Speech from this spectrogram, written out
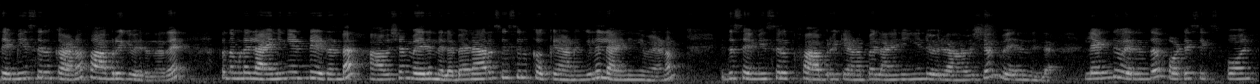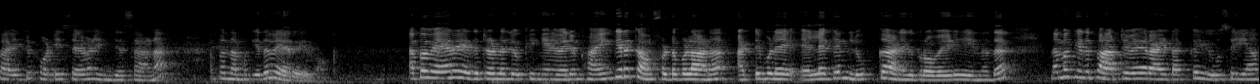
സെമി സിൽക്കാണ് ഫാബ്രിക് വരുന്നത്. അപ്പോൾ നമ്മൾ ലൈനിങ്ങിന്റെ ഇടേണ്ട ആവശ്യം വരുന്നില്ല. ബനാറസി സിൽക്ക് ഒക്കെ ആണെങ്കിൽ ലൈനിങ് വേണം. ഇത് സെമി സിൽക്ക് ഫാബ്രിക് ആണ്. അപ്പോൾ ലൈനിങ്ങിന്റെ ഒരു ആവശ്യം വരുന്നില്ല. ലെങ്ത് വരുന്നത് forty six point five to forty seven inches ആണ്. അപ്പം നമുക്കിത് വേറെ ചെയ്ത് നോക്കാം. അപ്പോൾ വേറെ ചെയ്തിട്ടുള്ള ലുക്ക് ഇങ്ങനെ വരും. ഭയങ്കര കംഫർട്ടബിൾ ആണ്. അടിപൊളി എലഗൻ ലുക്കാണ് ഇത് പ്രൊവൈഡ് ചെയ്യുന്നത്. നമുക്കിത് പാർട്ടി വെയർ ആയിട്ടൊക്കെ യൂസ് ചെയ്യാം.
